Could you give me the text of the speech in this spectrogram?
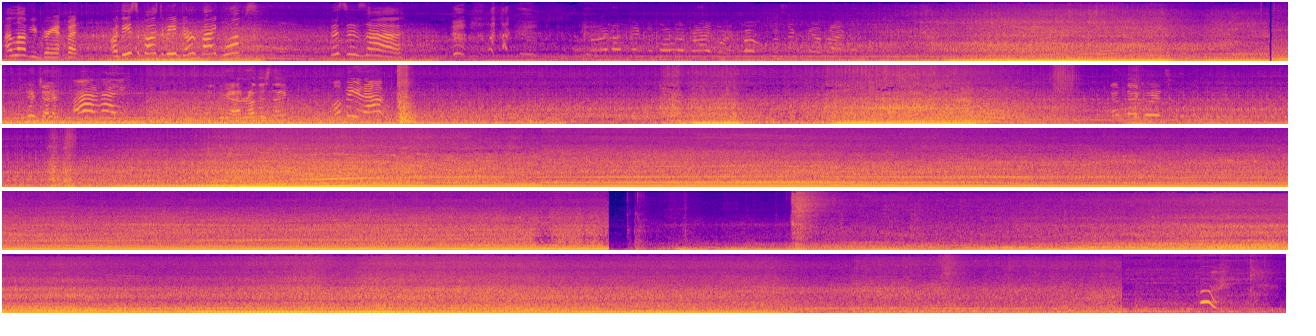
I love you, Grant, but are these supposed to be dirt bike whoops? This is, uh, I don't think the four-wheel drive works. Well, the six-wheel drive doesn't. Here, Cheddar. all right, I'm ready. Think you figure out how to run this thing? We'll figure it out. That's backwards.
